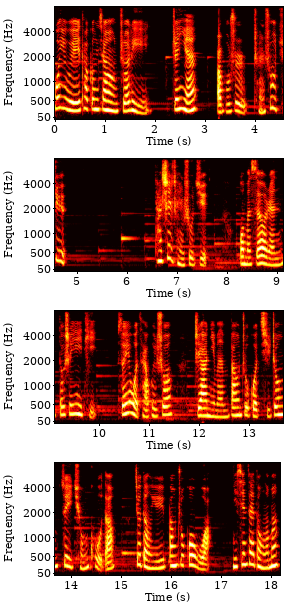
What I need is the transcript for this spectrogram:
我以为它更像哲理箴言，而不是陈述句。它是陈述句。我们所有人都是一体，所以我才会说，只要你们帮助过其中最穷苦的，就等于帮助过我。你现在懂了吗？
